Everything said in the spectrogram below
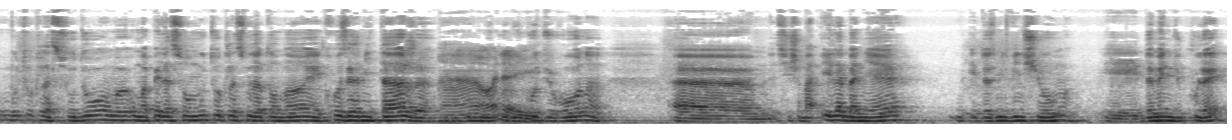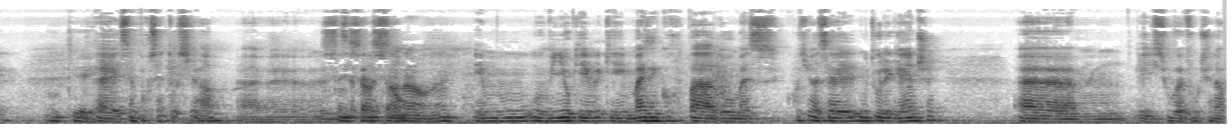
Muito classudo, uma, uma apelação muito classuda também, é Cruz Hermitage, ah, olha aí. Côte du Rhône, uh, se chama Et la Bannière, e 2021, e Domaine du Coulet. Okay. É 100% oceano. É, Sensacional, né? É um, um, vinho que, que é mais encorpado, mas continua a ser muito elegante. Uh, e isso vai funcionar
